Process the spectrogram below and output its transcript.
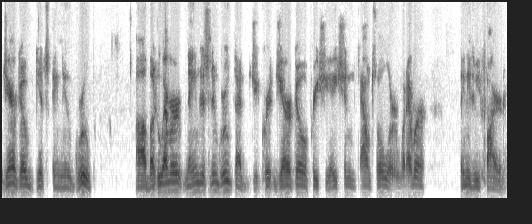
Jericho gets a new group. Uh, but whoever named this new group, that Jericho Appreciation Council or whatever, they need to be fired.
